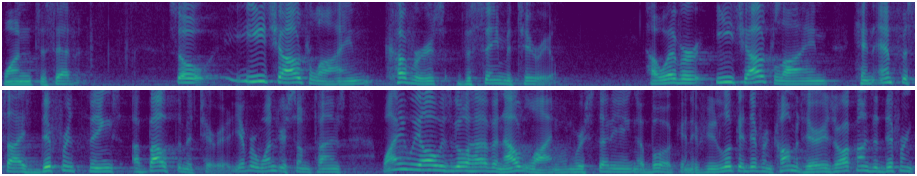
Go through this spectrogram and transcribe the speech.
one to seven. So each outline covers the same material. However, each outline can emphasize different things about the material. You ever wonder sometimes, why do we always go have an outline when we're studying a book? And if you look at different commentaries, there are all kinds of different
